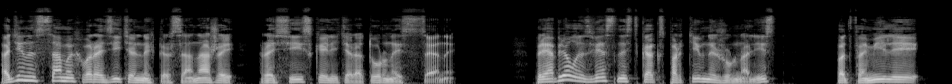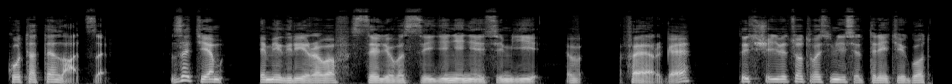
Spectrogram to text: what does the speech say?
Один из самых выразительных персонажей российской литературной сцены. Приобрел известность как спортивный журналист под фамилией Кутателадзе. Затем, эмигрировав с целью воссоединения семьи в ФРГ, 1983 год,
